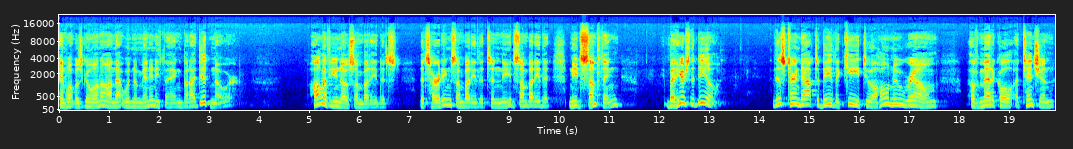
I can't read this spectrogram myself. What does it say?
and what was going on, that wouldn't have meant anything, but I did know her. All of you know somebody that's that's hurting, somebody that's in need, somebody that needs something. But here's the deal. This turned out to be the key to a whole new realm of medical attention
